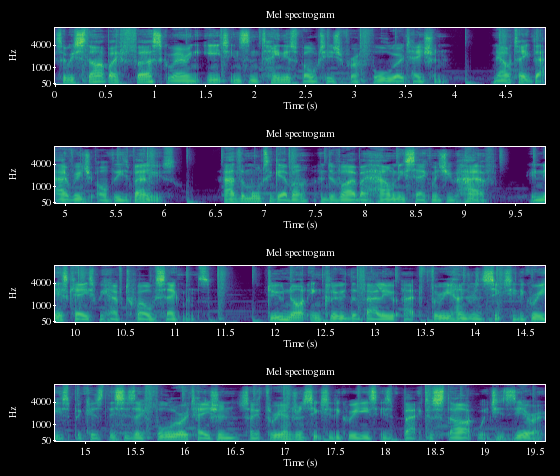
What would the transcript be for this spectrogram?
So we start by first squaring each instantaneous voltage for a full rotation. Now take the average of these values. Add them all together and divide by how many segments you have. In this case, we have 12 segments. Do not include the value at 360 degrees because this is a full rotation, so 360 degrees is back to start, which is zero.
